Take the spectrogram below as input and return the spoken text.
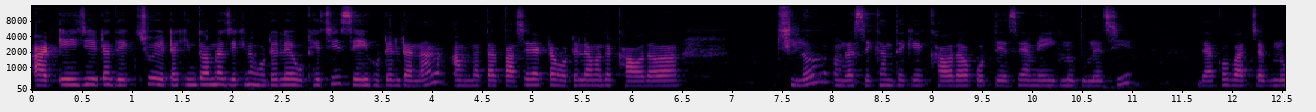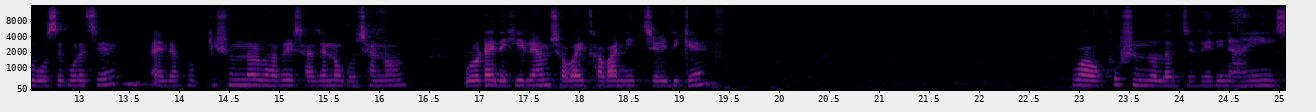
আর এই যে এটা দেখছ, এটা কিন্তু আমরা যেখানে হোটেলে উঠেছি, সেই হোটেলটা না। আমরা তার পাশের একটা হোটেলে আমাদের খাওয়া দাওয়া ছিল। আমরা সেখান থেকে খাওয়া দাওয়া করতে এসে আমি এইগুলো তুলেছি। দেখো বাচ্চাগুলো বসে পড়েছে। এই দেখো কি সুন্দরভাবে সাজানো, গোছানো। পুরোটাই দেখিয়ে দিলাম, সবাই খাবার নিচ্ছে ওইদিকে। ওয়াও, খুব সুন্দর লাগছে, ভেরি নাইস।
